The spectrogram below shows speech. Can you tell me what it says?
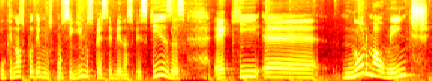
o que nós podemos conseguimos perceber nas pesquisas é que é, normalmente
